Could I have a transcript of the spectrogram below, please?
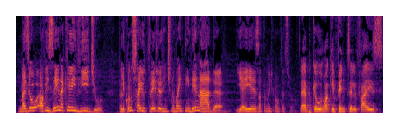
mas eu avisei naquele vídeo. Falei, quando sair o trailer a gente não vai entender nada. E aí é exatamente o que aconteceu. É, porque o Joaquim Phoenix ele faz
